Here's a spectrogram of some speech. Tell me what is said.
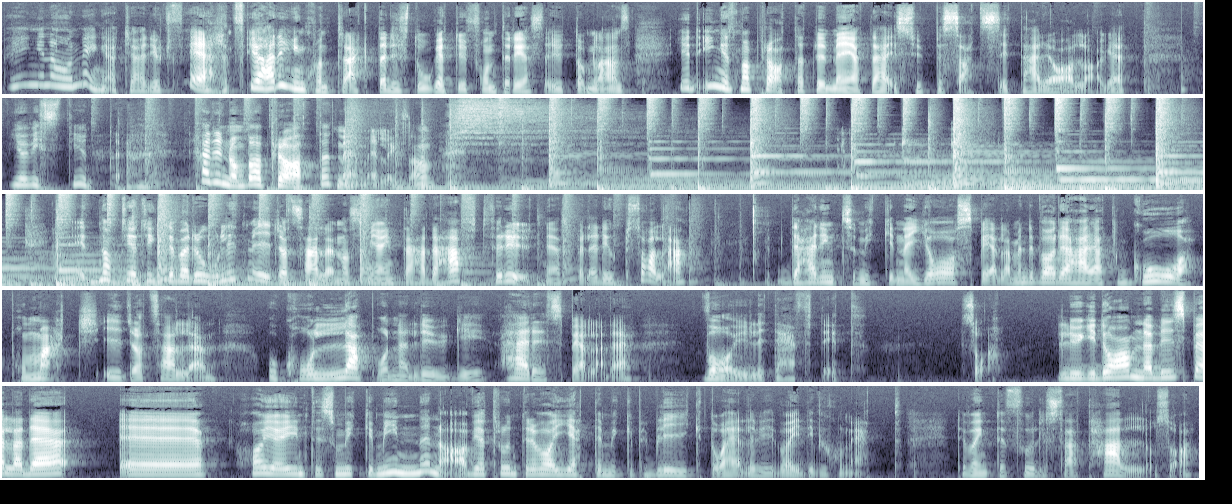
Jag har ingen aning att jag hade gjort fel, för jag hade ingen kontrakt där det stod att du får inte resa utomlands. Det är ingen som har pratat med mig att det här är supersatsigt, det här är A-laget. Jag visste ju inte. Hade någon bara pratat med mig liksom. Något jag tyckte var roligt med idrottshallen och som jag inte hade haft förut när jag spelade i Uppsala. Det här är inte så mycket när jag spelar, men det var det här att gå på match i idrottshallen och kolla på när Lugi herr spelade var ju lite häftigt. Så. Lugi dam, när vi spelade, eh, har jag inte så mycket minnen av. Jag tror inte det var jättemycket publik då heller, vi var i division 1. Det var inte fullsatt hall och så.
